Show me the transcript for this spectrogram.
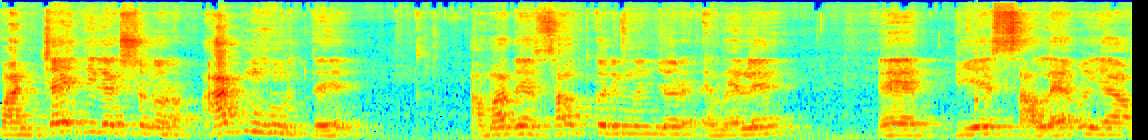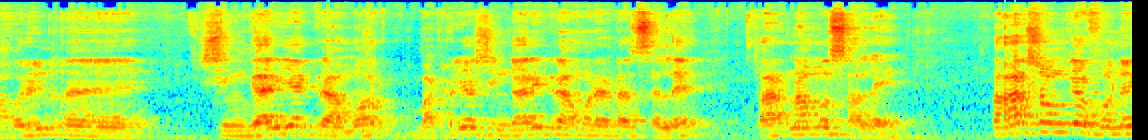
পঞ্চায়েত ইলেকশনের আগ মুহূর্তে আমাদের সাউথ করিমগঞ্জের এমএলএ পি এস সালে ইয়া হরিণ সিঙ্গারিয়া গ্রামর বাটরিয়া সিঙ্গারি গ্রামের একটা ছেলে তার নামও সালে তার সঙ্গে ফোনে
